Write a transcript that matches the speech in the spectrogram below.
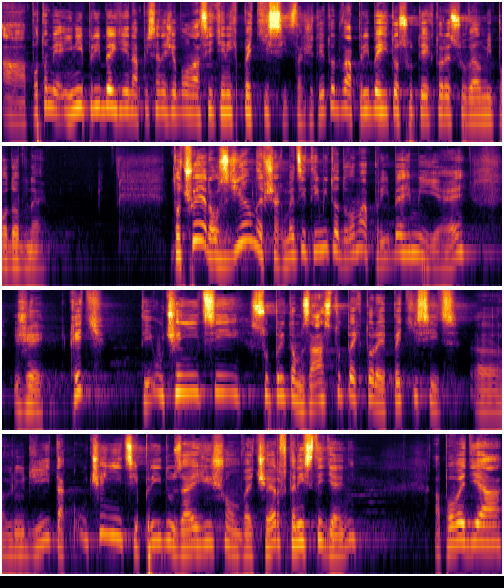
a potom je iný príbeh, kde je napísané, že bolo nasýtených 5 tisíc. Takže tieto dva príbehy to sú tie, ktoré sú veľmi podobné. To, čo je rozdielne však medzi týmito dvoma príbehmi je, že keď tí učeníci sú pri tom zástupe, ktoré je 5000 e, ľudí, tak učeníci prídu za Ježišom večer v ten istý deň a povedia, e,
